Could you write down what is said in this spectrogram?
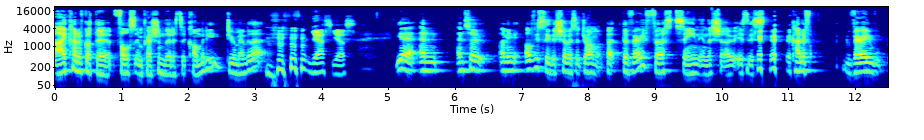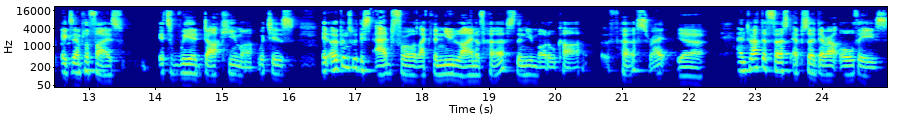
I kind of got the false impression that it's a comedy. Do you remember that? yes, yes. Yeah, and and so I mean, obviously the show is a drama, but the very first scene in the show is this kind of very exemplifies its weird dark humor, which is it opens with this ad for like the new line of hearse, the new model car of hearse, right? yeah, And throughout the first episode, there are all these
